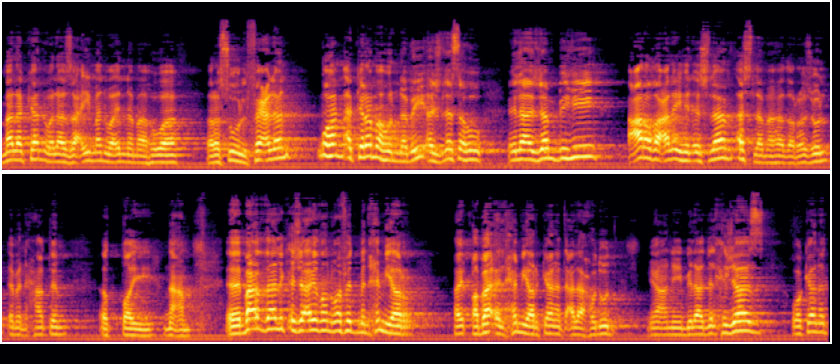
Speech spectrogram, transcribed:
ملكا ولا زعيما وإنما هو رسول فعلا. مهم أكرمه النبي أجلسه إلى جنبه عرض عليه الإسلام أسلم هذا الرجل ابن حاتم الطي نعم. آه، بعد ذلك اجى أيضا وفد من حمير هي قبائل حمير كانت على حدود يعني بلاد الحجاز وكانت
